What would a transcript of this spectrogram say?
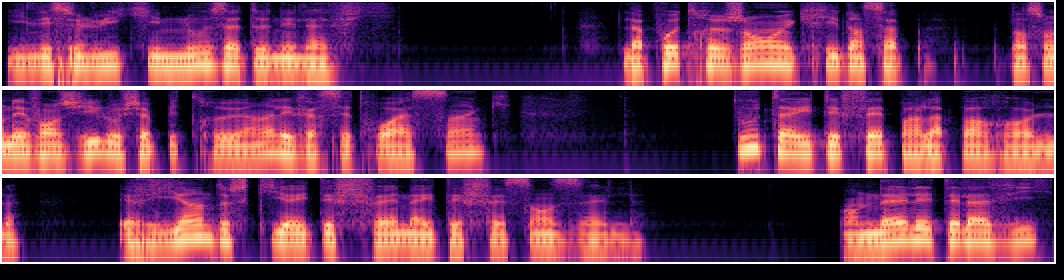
Il est celui qui nous a donné la vie. L'apôtre Jean écrit dans, dans son évangile au chapitre 1, les versets 3 à 5, Tout a été fait par la parole, et rien de ce qui a été fait n'a été fait sans elle. En elle était la vie,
